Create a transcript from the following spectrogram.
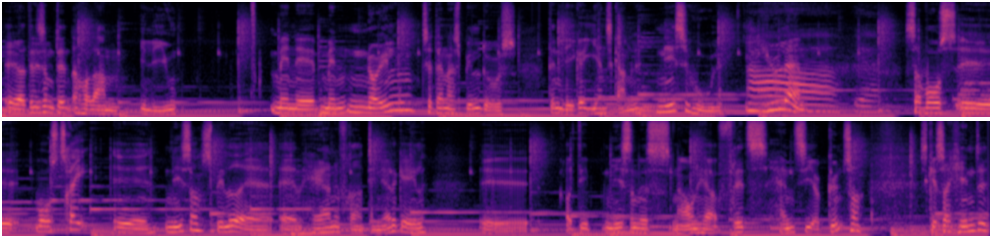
Øh, og det er ligesom den, der holder ham i live. Men, øh, men nøglen til den her spilledåse, den ligger i hans gamle nissehule i Jylland. Ah, ja. Så vores, øh, vores tre øh, nisser, spillet af, af herrene fra De Nattergale, øh, og det er nissernes navn her, Fritz, Hansi og Günther, skal så hente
